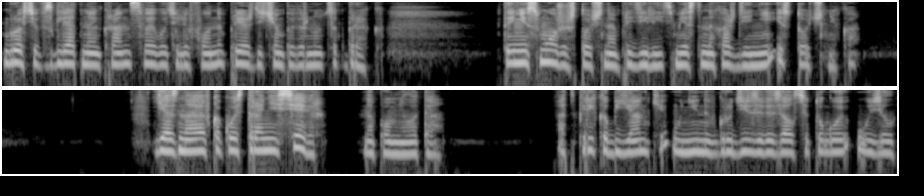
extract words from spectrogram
бросив взгляд на экран своего телефона, прежде чем повернуться к Брэк. «Ты не сможешь точно определить местонахождение источника». «Я знаю, в какой стороне север», — напомнила та. От крика Бьянки у Нины в груди завязался тугой узел,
